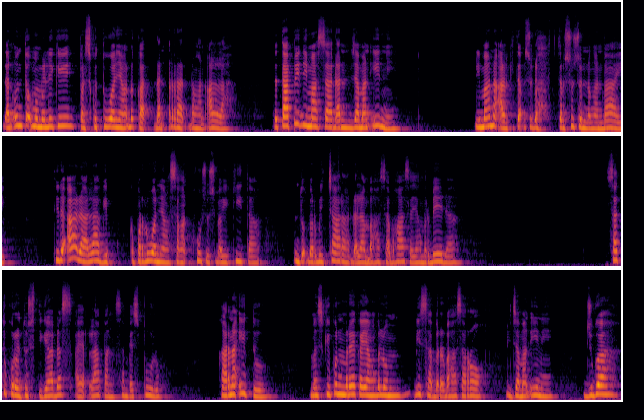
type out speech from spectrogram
Dan untuk memiliki persekutuan yang dekat dan erat dengan Allah. Tetapi di masa dan zaman ini, di mana Alkitab sudah tersusun dengan baik, tidak ada lagi keperluan yang sangat khusus bagi kita untuk berbicara dalam bahasa-bahasa yang berbeda. 1 Korintus 13 ayat 8 sampai 10. Karena itu, meskipun mereka yang belum bisa berbahasa roh di zaman ini juga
